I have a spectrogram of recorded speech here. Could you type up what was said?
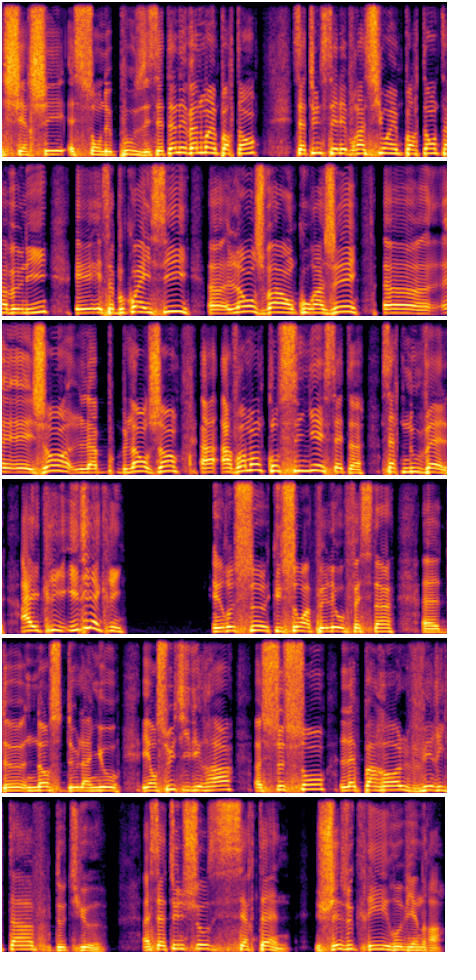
chercher son épouse. Et c'est un événement important, c'est une célébration importante à venir. Et, c'est pourquoi ici, l'ange va encourager Jean, l'ange Jean à, vraiment consigner cette, cette nouvelle, à écrire. Il dit écrit. Heureux ceux qui sont appelés au festin euh, de noces de l'agneau. Et ensuite, il dira, euh, ce sont les paroles véritables de Dieu. Euh, c'est une chose certaine, Jésus-Christ reviendra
